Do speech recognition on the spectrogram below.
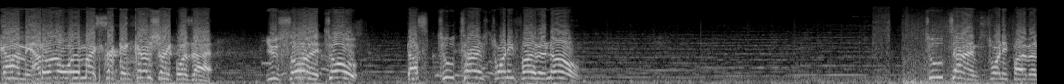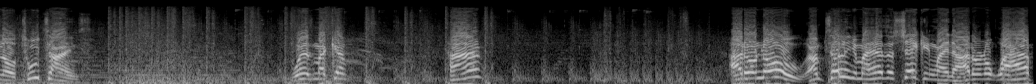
got me. I don't know where my second KEM strike was at. You saw it too. That's two times 25 and 0. Two times 25 and 0. Two times. Where's my KEM? Huh? I don't know. I'm telling you, my hands are shaking right now. I don't know what happened.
